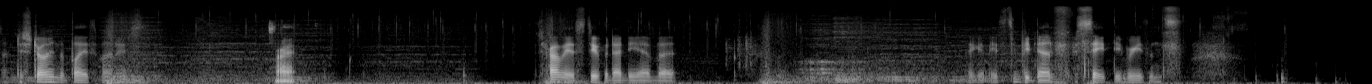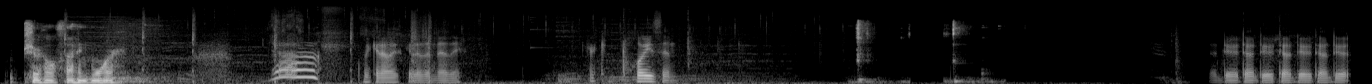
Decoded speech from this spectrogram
I'm destroying the blaze miners. Right. It's probably a stupid idea, but I think it needs to be done for safety reasons. Sure, he'll find more. Yeah, we can always get to the nether. Freaking poison. Don't do it, don't do it, don't do it, don't do it.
